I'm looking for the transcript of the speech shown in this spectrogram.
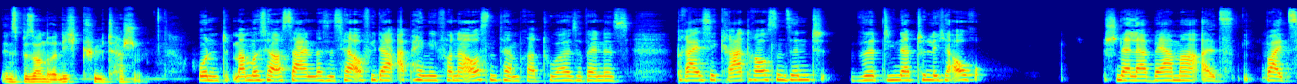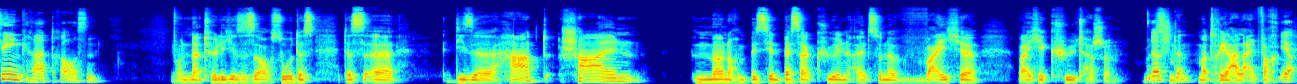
insbesondere nicht Kühltaschen. Und man muss ja auch sagen, das ist ja auch wieder abhängig von der Außentemperatur. Also wenn es 30 Grad draußen sind, wird die natürlich auch schneller wärmer als bei 10 Grad draußen. Und natürlich ist es auch so, dass, dass äh, diese Hartschalen immer noch ein bisschen besser kühlen als so eine weiche, weiche Kühltasche. Das, das stimmt. Material einfach ja.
